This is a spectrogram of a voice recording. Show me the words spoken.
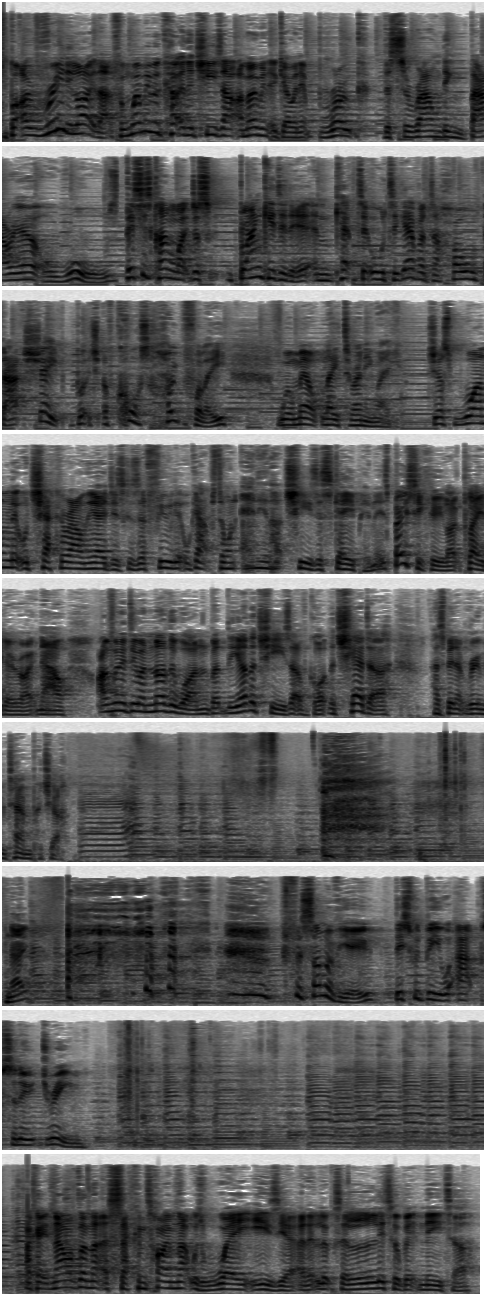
but I really like that. From when we were cutting the cheese out a moment ago and it broke the surrounding barrier or walls, this is kind of like just blanketed it and kept it all together to hold that shape, which of course, hopefully, will melt later anyway. Just one little check around the edges because a few little gaps don't want any of that cheese escaping. It's basically like Play-Doh right now. I'm gonna do another one, but the other cheese that I've got, the cheddar, has been at room temperature. no, For some of you, this would be your absolute dream. Okay, now I've done that a second time, that was way easier and it looks a little bit neater.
